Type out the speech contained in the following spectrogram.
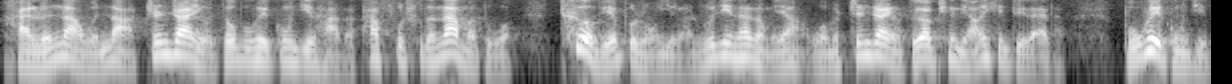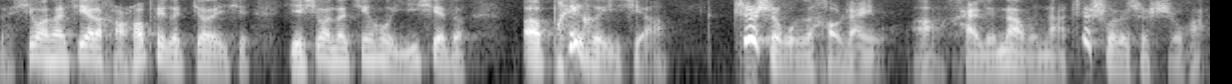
海伦娜文娜真战友都不会攻击他的，他付出的那么多，特别不容易了。如今他怎么样？我们真战友都要凭良心对待他。不会攻击的，希望他接下来好好配合交代一切，也希望他今后一切都，呃，配合一切啊，这是我们的好战友啊，海伦娜文娜，这说的是实话。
